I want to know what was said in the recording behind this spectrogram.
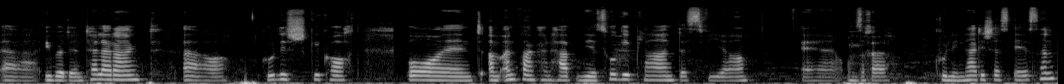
äh, über den Tellerrand äh, Kurdisch gekocht. Und am Anfang haben wir so geplant, dass wir äh, unser kulinarisches Essen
